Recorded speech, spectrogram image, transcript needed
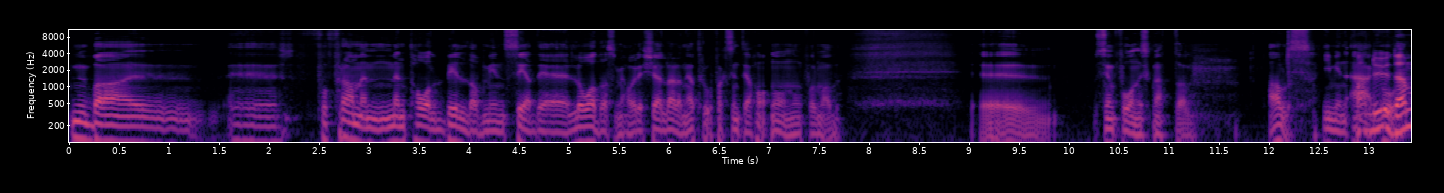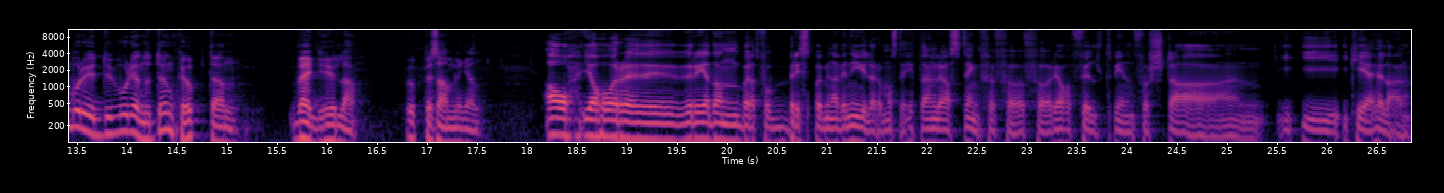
nu bara eh, få fram en mental bild av min CD-låda som jag har i källaren. Jag tror faktiskt inte jag har någon, någon form av eh, symfonisk metal alls i min ägo. du, den borde du borde ändå dunka upp den vägghylla, upp med samlingen. Ja, jag har eh, redan börjat få brist på mina vinyler och måste hitta en lösning för, för, för jag har fyllt min första eh, i, i Ikea-hylla här.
